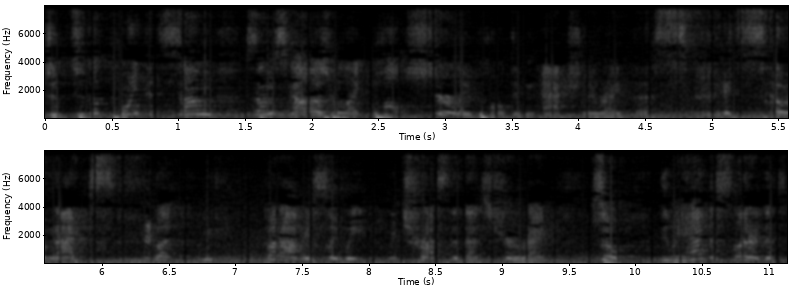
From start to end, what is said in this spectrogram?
to, to the point that some some scholars were like, Paul, surely Paul didn't actually write this. It's so nice. But but obviously we, we trust that that's true, right? So we have this letter that's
